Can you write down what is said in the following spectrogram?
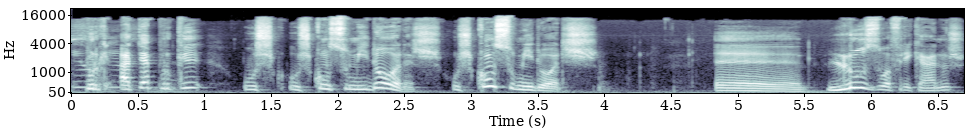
eu... porque, até porque os, os consumidores, os consumidores uh, luso-africanos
